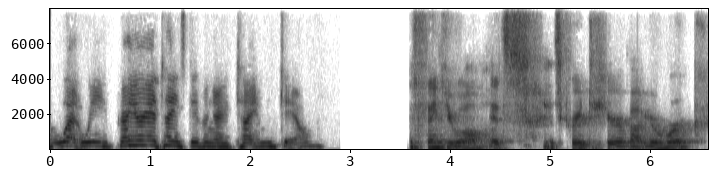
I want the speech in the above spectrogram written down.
what we prioritize giving our time to. Thank you all. It's it's great to hear about your work,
